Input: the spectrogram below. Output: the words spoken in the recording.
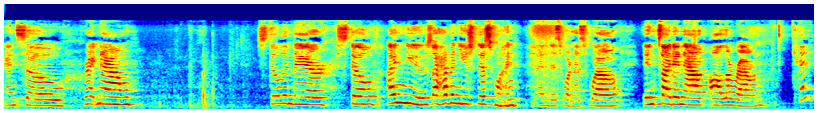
And so right now, still in there, still unused. I haven't used this one and this one as well. Inside and out, all around. Okay.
